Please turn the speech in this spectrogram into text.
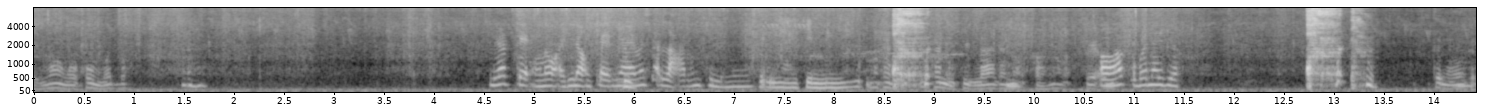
ห็นมองว่าคุ้มหมดบ่เลือกแกงหน่อยพี่น้องแกงใหญ่มันสลัดมันกินแบบนี้เป็นไงกินนี่มันท่านท่านกินร้านกันเนาะขาวเนาะไปอ๋อเอาก็เบิ้ลในเดียวต้นนั้นก็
